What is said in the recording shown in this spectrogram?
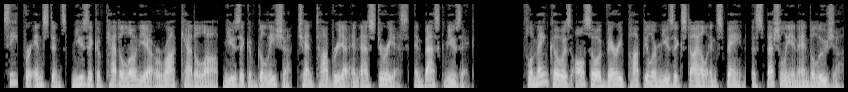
See, for instance, music of Catalonia or rock català, music of Galicia, Cantabria and Asturias, and Basque music. Flamenco is also a very popular music style in Spain, especially in Andalusia.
